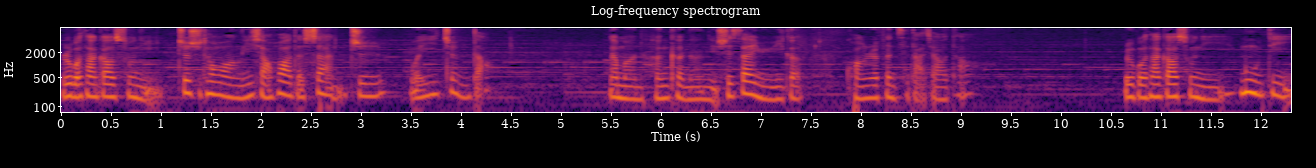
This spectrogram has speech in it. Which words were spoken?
如果他告诉你这是通往理想化的善之唯一正道，那么很可能你是在与一个狂热分子打交道。如果他告诉你目的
